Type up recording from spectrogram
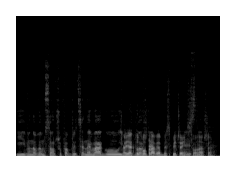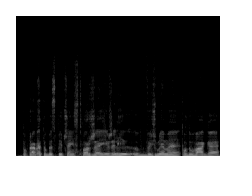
i w Nowym Sączu, w fabryce Newagu. I A jak to poprawia bezpieczeństwo nasze? Poprawia to bezpieczeństwo, że jeżeli weźmiemy pod uwagę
